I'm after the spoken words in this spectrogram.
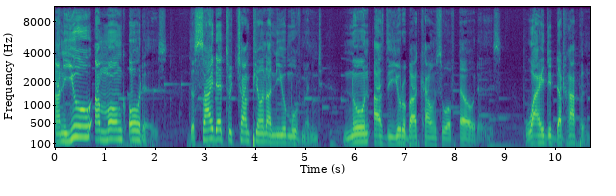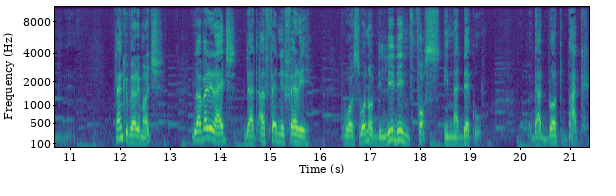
and you, among others, decided to champion a new movement known as the Yoruba Council of Elders. Why did that happen? Thank you very much. You are very right that Afenifere was one of the leading force in NADECO that brought back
